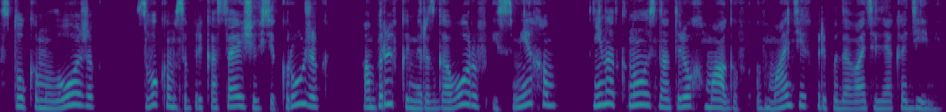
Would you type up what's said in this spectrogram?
стуком ложек, звуком соприкасающихся кружек, обрывками разговоров и смехом, не наткнулась на трех магов в мантиях преподавателей Академии.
